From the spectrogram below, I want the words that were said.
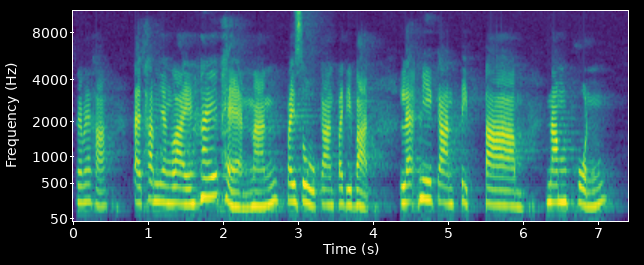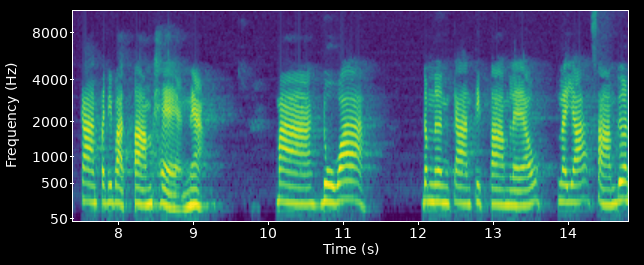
ใช่ไหมคะ แต่ทำอย่างไรให้แผนนั้นไปสู่การปฏิบัติ และมีการติดตามนำผลการปฏิบัติตามแผนเนี่ยมาดูว่าดำเนินการติดตามแล้ว ระยะ 3 เดือน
